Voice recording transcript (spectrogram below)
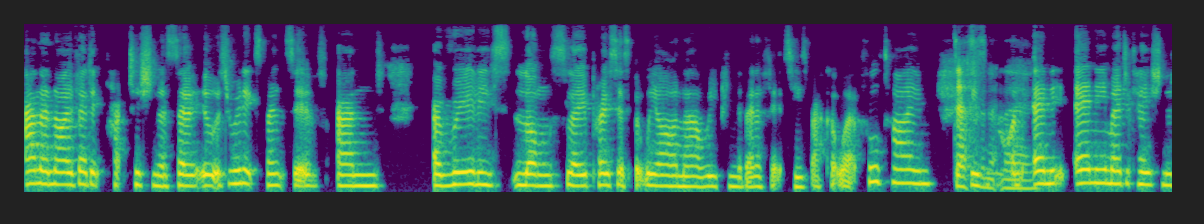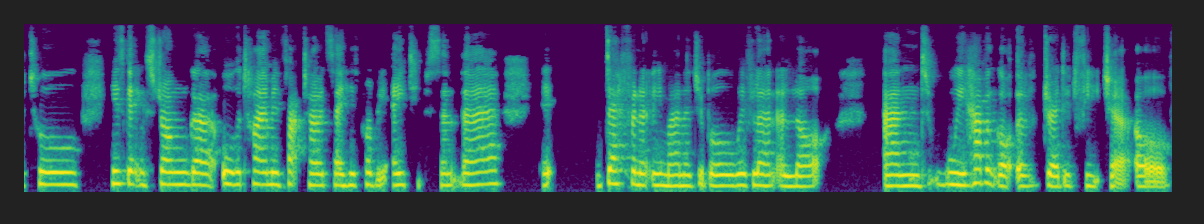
and an Ayurvedic practitioner. So it was really expensive and a really long, slow process, but we are now reaping the benefits. He's back at work full time. Definitely. on any any medication at all. He's getting stronger all the time. In fact, I would say he's probably eighty percent there. It definitely manageable. We've learned a lot, and we haven't got the dreaded feature of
